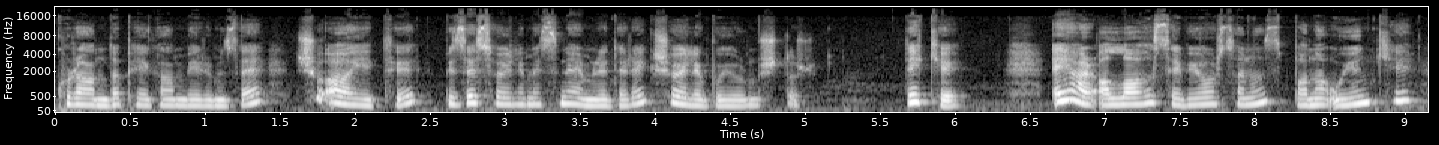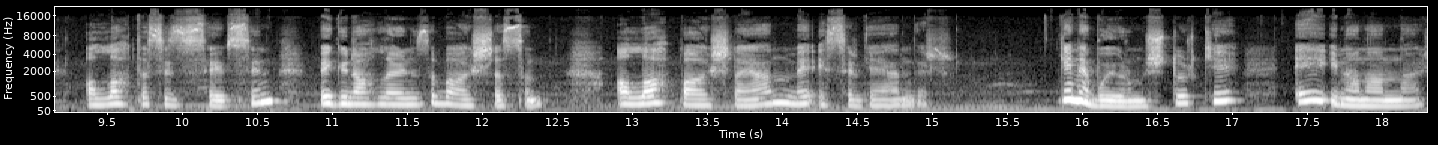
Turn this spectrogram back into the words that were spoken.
Kur'an'da peygamberimize şu ayeti bize söylemesini emrederek şöyle buyurmuştur. De ki, eğer Allah'ı seviyorsanız bana uyun ki Allah da sizi sevsin ve günahlarınızı bağışlasın. Allah bağışlayan ve esirgeyendir. Gene buyurmuştur ki, ey inananlar,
